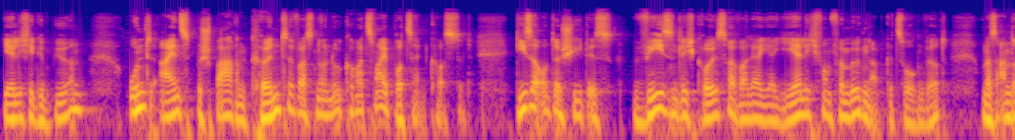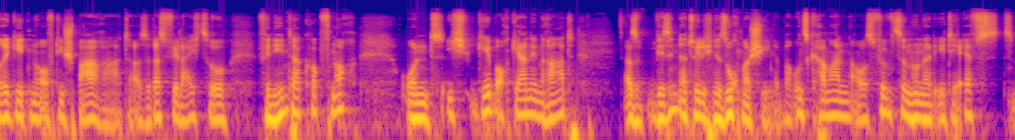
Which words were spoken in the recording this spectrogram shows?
jährliche Gebühren, und eins besparen könnte, was nur 0,2 Prozent kostet. Dieser Unterschied ist wesentlich größer, weil er ja jährlich vom Vermögen abgezogen wird. Und das andere geht nur auf die Sparrate. Also das vielleicht so für den Hinterkopf noch. Und ich gebe auch gerne den Rat, also wir sind natürlich eine Suchmaschine. Bei uns kann man aus 1500 ETFs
